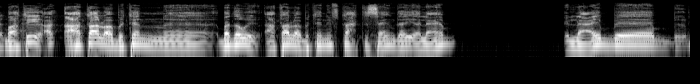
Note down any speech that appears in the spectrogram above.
بعطيه. أعطاه لعبتين آه، بدوي. أعطاه لعبتين يفتح 90 دقيقة لعب. اللعيب آه، ب-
